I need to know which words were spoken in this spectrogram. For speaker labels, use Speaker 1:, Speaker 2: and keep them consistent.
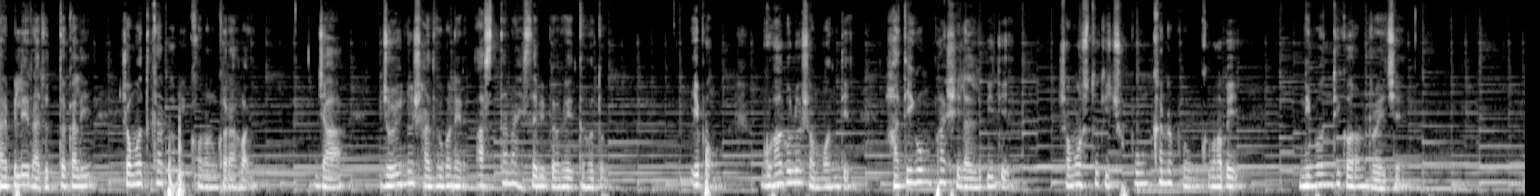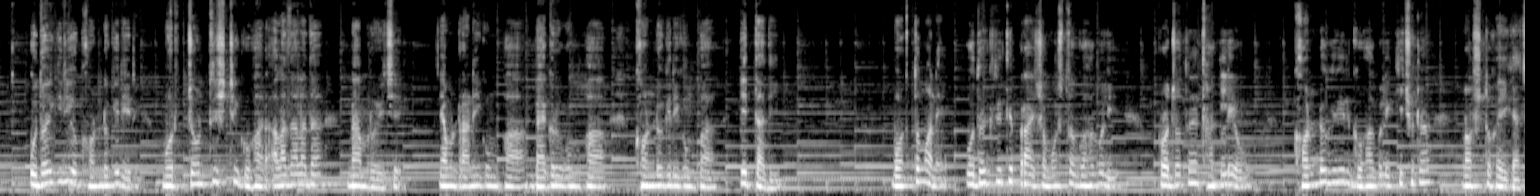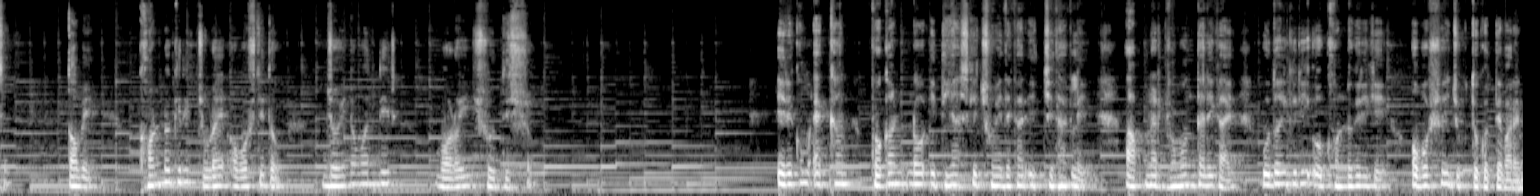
Speaker 1: খারবেলের রাজত্বকালে চমৎকারভাবে খনন করা হয়, যা জৈন সাধুগণের আস্তানা হিসেবে ব্যবহৃত হতো এবং গুহাগুলো সম্বন্ধে হাতিগুম্ফা শিলালিপিতে সমস্ত কিছু পুঙ্খানুপুঙ্খভাবে নিবন্ধীকরণ রয়েছে। উদয়গিরি ও খণ্ডগিরির মোট চৌত্রিশটি গুহার আলাদা আলাদা নাম রয়েছে, যেমন রানী গুম্ফা ব্যাঘ্র গুম্ফা খণ্ডগিরি গুম্ফা ইত্যাদি। বর্তমানে উদয়গিরিতে প্রায় সমস্ত গুহাগুলি প্রযত্নে থাকলেও খণ্ডগিরির গুহাগুলি কিছুটা নষ্ট হয়ে গেছে। তবে খণ্ডগিরির চূড়ায় অবস্থিত জৈন মন্দির বড়ই সুদৃশ্য। এরকম একখান প্রকাণ্ড ইতিহাসকে ছুঁয়ে দেখার ইচ্ছে থাকলে আপনার ভ্রমণ তালিকায় উদয়গিরি ও খণ্ডগিরিকে অবশ্যই যুক্ত করতে পারেন।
